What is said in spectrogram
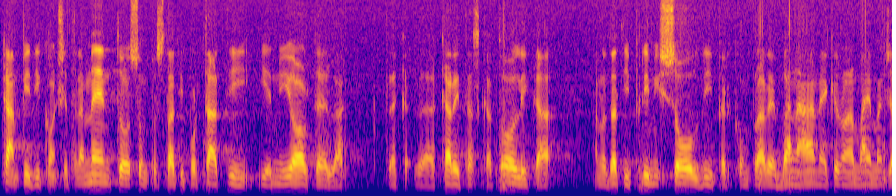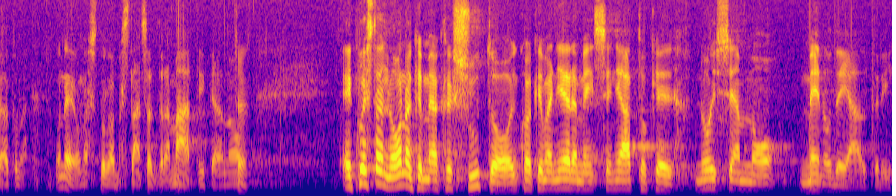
campi di concentramento, sono stati portati a New York dalla, dalla Caritas Cattolica, hanno dato i primi soldi per comprare banane che non hanno mai mangiato, ma non è una storia abbastanza drammatica, no? Certo. E questa nonna che mi ha cresciuto in qualche maniera mi ha insegnato che noi siamo meno dei altri,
